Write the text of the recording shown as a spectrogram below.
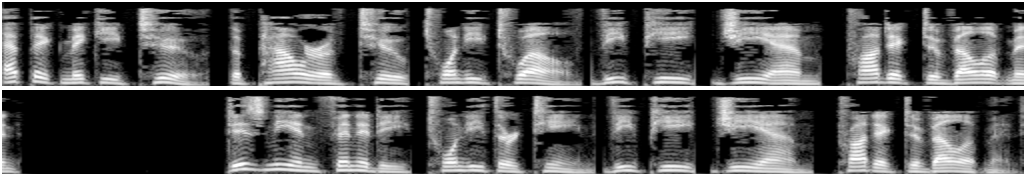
Epic Mickey 2, The Power of Two 2012 VP, GM, Product Development. Disney Infinity 2013 VP, GM, Product Development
